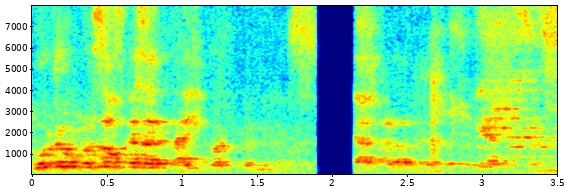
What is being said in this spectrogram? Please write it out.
ఫోటో కోసం ఒకసారి Yeah.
